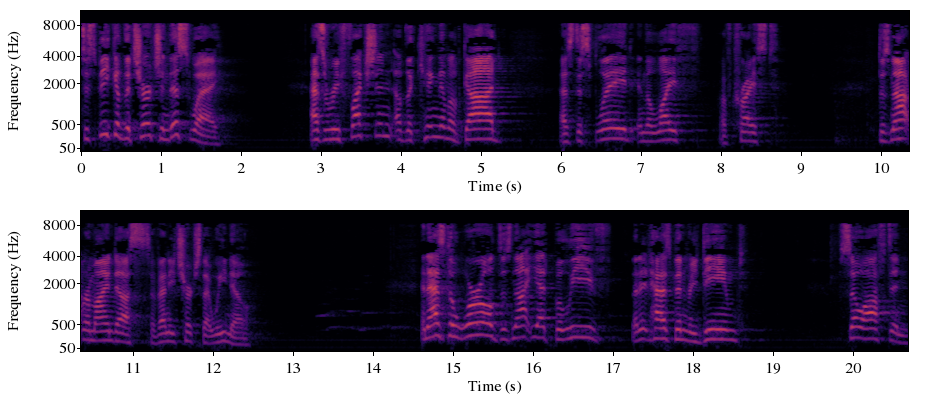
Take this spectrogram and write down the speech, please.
to speak of the church in this way, as a reflection of the kingdom of God as displayed in the life of Christ does not remind us of any church that we know. And as the world does not yet believe that it has been redeemed, so often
